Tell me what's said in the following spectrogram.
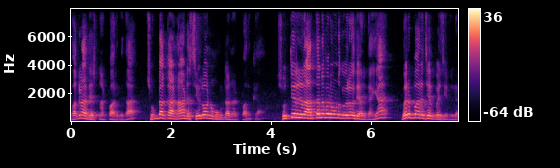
பங்களாதேஷ் நட்பாக இருக்குதா? சுண்டக்கா நாடு சிலோன் உங்கள்கிட்ட நட்பாக இருக்கா? சுற்றி இருக்கிற அத்தனை பேரும் உனக்கு விரோதியாக இருக்கா ஏன்? வெறுப்பு அரசியல் பேசிகிட்டு இருக்க.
